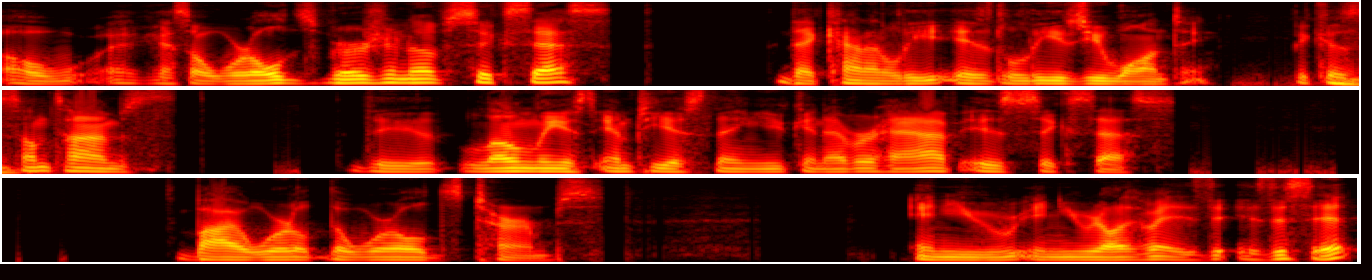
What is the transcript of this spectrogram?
I guess a world's version of success that kind of le- is leaves you wanting. Because Mm. sometimes the loneliest emptiest thing you can ever have is success by world the world's terms. And you and you realize wait is, is this it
